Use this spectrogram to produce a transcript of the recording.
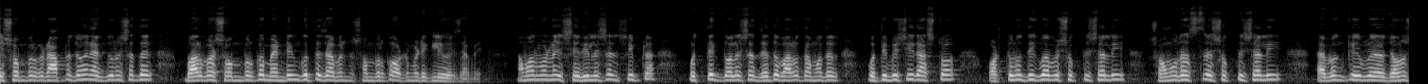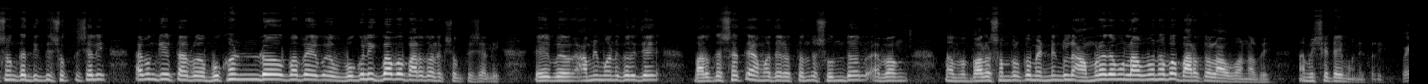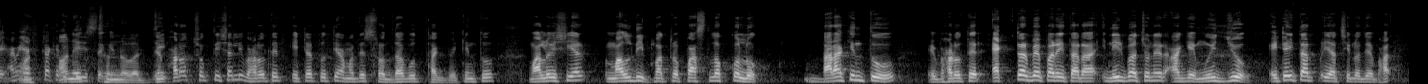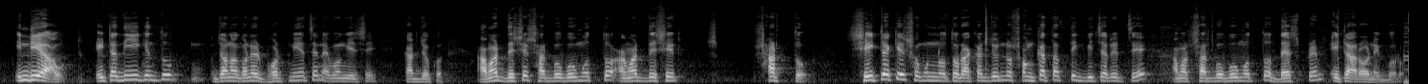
এই সম্পর্কটা, আপনি যখন একজনের সাথে বারবার সম্পর্ক মেনটেন করতে যাবেন, সম্পর্ক অটোমেটিকলি হয়ে যাবে। আমার মনে হয় সেই রিলেশনশিপটা প্রত্যেক দলের সাথে, যেহেতু ভারত আমাদের প্রতিবেশী রাষ্ট্র অর্থনৈতিকভাবে শক্তিশালী সমরাস্ত্রে শক্তিশালী এবং কি জনসংখ্যার দিক দিয়ে শক্তিশালী এবং কি তার ভূখণ্ডভাবে ভৌগোলিকভাবে ভারত অনেক শক্তিশালী এই আমি মনে করি যে ভারতের সাথে আমাদের অত্যন্ত সুন্দর এবং ভালো সম্পর্ক মেনটেন করলে আমরা যেমন লাভবান হব ভারতও লাভবান হবে আমি সেটাই মনে করি ভাই, আমি একটা খালি অনেক 30 সেকেন্ড। ধন্যবাদ। ভারত শক্তিশালী ভারতের এটার প্রতি আমাদের শ্রদ্ধাবোধ থাকবে কিন্তু মালয়েশিয়ার মালদ্বীপ মাত্র পাঁচ লক্ষ লোক তারা কিন্তু এই ভারতের একটার ব্যাপারে তারা নির্বাচনের আগে মুইজু এটাই তার ইয়া ছিল যে ইন্ডিয়া আউট এটা দিয়ে কিন্তু জনগণের ভোট নিয়েছেন এবং এসে কার্যকর। আমার দেশের সার্বভৌমত্ব, আমার দেশের স্বার্থ, সেইটাকে সমুন্নত রাখার জন্য সংখ্যাতাত্ত্বিক বিচারের চেয়ে আমার সার্বভৌমত্ব, দেশপ্রেম, এটা আরও অনেক বড়।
